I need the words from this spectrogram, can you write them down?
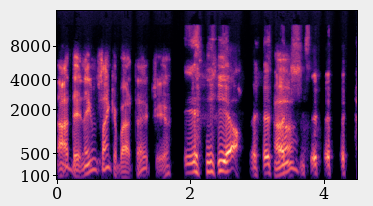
I didn't even think about that, Jeff. yeah. Huh?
